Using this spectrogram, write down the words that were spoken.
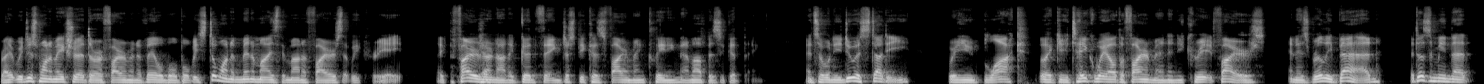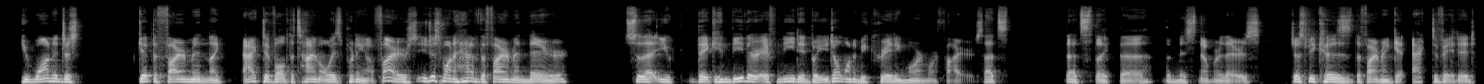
right? We just want to make sure that there are firemen available, but we still want to minimize the amount of fires that we create. Like the fires yeah. are not a good thing just because firemen cleaning them up is a good thing. And so when you do a study where you block, like you take away all the firemen and you create fires and it's really bad, it doesn't mean that you want to just get the firemen like active all the time, always putting out fires. You just want to have the firemen there so that you they can be there if needed, but you don't want to be creating more and more fires. That's that's like the the misnomer there is just because the firemen get activated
